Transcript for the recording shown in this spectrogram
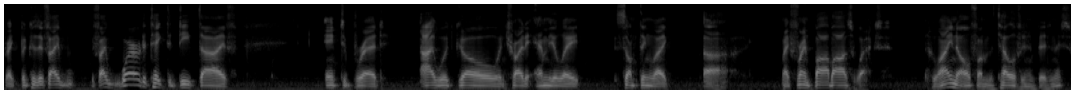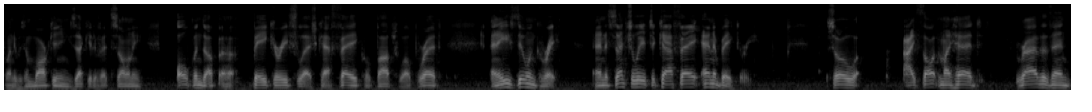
right? Because if I if I were to take the deep dive into bread, I would go and try to emulate something like uh, my friend Bob Oswaks, who I know from the television business when he was a marketing executive at Sony, opened up a bakery slash cafe called Bob's Well Bread, and he's doing great. And essentially, it's a cafe and a bakery. So I thought in my head, rather than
